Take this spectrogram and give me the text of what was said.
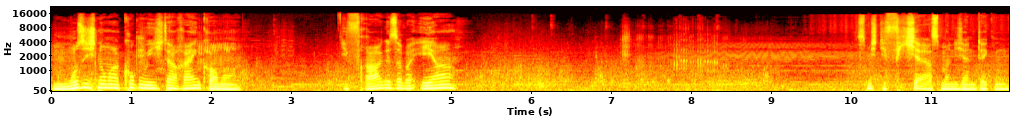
Muss ich noch mal gucken, wie ich da reinkomme. Die Frage ist aber eher... Dass mich die Viecher erstmal nicht entdecken.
